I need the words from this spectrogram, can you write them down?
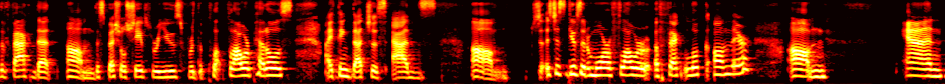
the fact that um, the special shapes were used for the flower petals. I think that just adds, um, it just gives it a more flower effect look on there. Um, and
